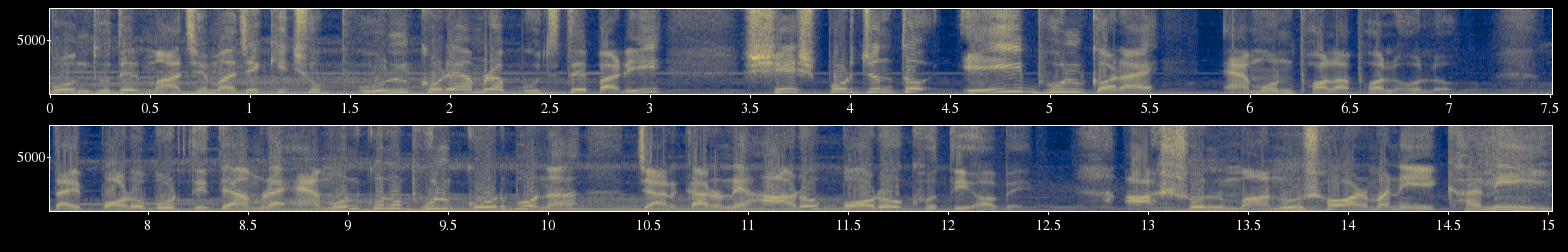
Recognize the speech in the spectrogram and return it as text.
বন্ধুদের মাঝে মাঝে কিছু ভুল করে আমরা বুঝতে পারি, শেষ পর্যন্ত এই ভুল করায় এমন ফলাফল হলো। তাই পরবর্তীতে আমরা এমন কোনো ভুল করব না, যার কারণে আরও বড় ক্ষতি হবে। আসল মানুষ হওয়ার মানে এখানেই।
